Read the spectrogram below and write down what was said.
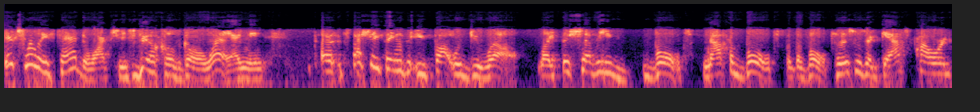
it's really sad to watch these vehicles go away. I mean, uh, especially things that you thought would do well, like the Chevy Volt, not the Bolt, but the Volt. So this was a gas-powered,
